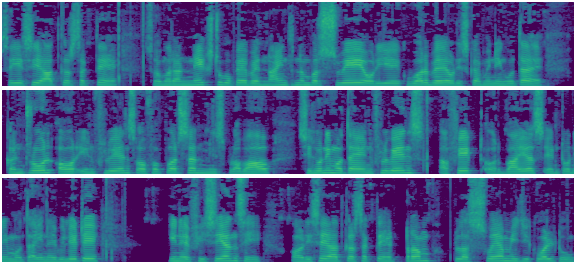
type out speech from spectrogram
से इसे याद कर सकते हैं। सो हमारा नेक्स्ट वो कैब है नाइन्थ नंबर स्वे और ये एक वर्ब है और इसका मीनिंग होता है कंट्रोल और influence of a person means प्रभाव। सिनोनिम होता है इन्फ्लुएंस अफेक्ट और बायस एंटोनिम होता है इनेबिलिटी इनएफिशियंसी और इसे याद कर सकते हैं ट्रंप प्लस स्वयं इज़ इक्वल टू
